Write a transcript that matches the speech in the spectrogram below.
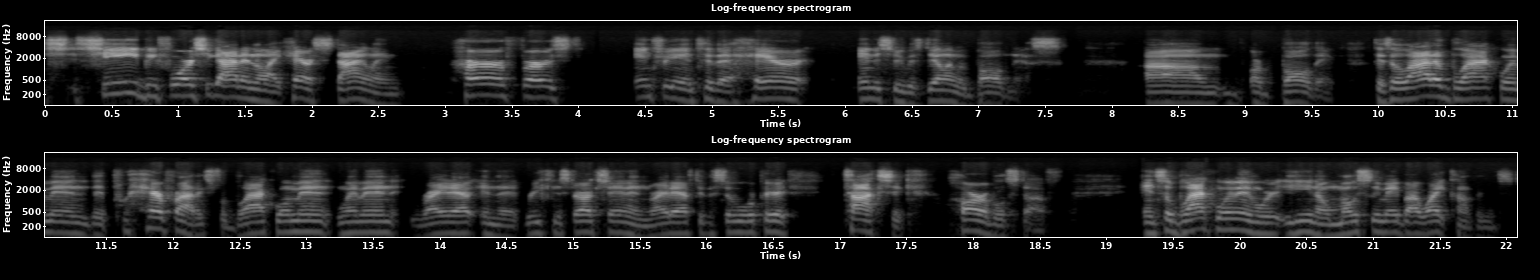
she before she got into like hair styling her first entry into the hair industry was dealing with baldness um, or balding. Because a lot of black women the hair products for black women women right out in the reconstruction and right after the civil war period toxic horrible stuff and so black women were you know mostly made by white companies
